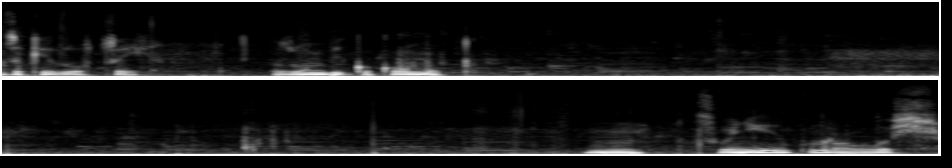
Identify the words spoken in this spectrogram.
закидував цей зомбі коконут. Свині понравилось.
